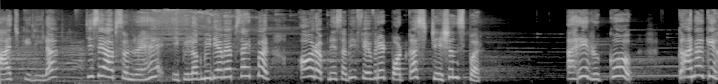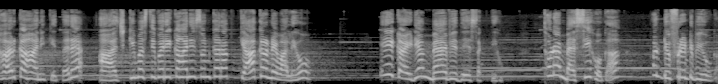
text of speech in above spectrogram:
आज की लीला, जिसे आप सुन रहे हैं इपीलॉग मीडिया वेबसाइट पर और अपने सभी फेवरेट पॉडकास्ट स्टेशंस पर। अरे रुको! काना की हर कहानी की तरह आज की मस्ती भरी कहानी सुनकर आप क्या करने वाले हो? एक आइडिया मैं भी दे सकती हूँ। थोड़ा मैसी होगा, पर डिफरेंट भी होगा।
